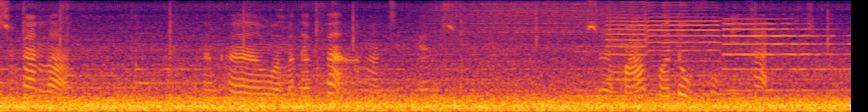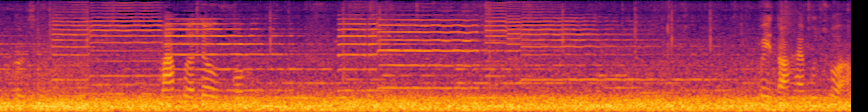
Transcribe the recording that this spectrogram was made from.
吃饭了，看看我们的饭啊，今天是是麻婆豆腐倒还不错啊。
